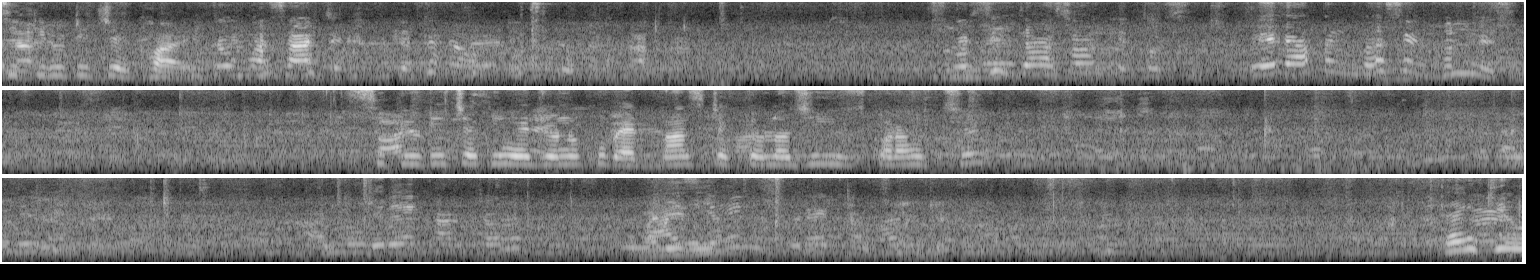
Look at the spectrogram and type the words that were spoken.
সিকিউরিটি চেক হয়। সিকিউরিটি চেকিং এর জন্য খুব অ্যাডভান্স টেকনোলজি ইউজ করা হচ্ছে। থ্যাংক ইউ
